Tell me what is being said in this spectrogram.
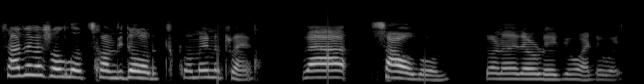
Sağda ve solda çıkan videoları tıklamayı unutmayın. Ve sağ olun. Donatörlüğü var.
